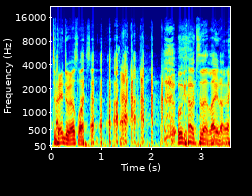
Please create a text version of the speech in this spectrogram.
Depends who else likes it. we'll go into that later.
